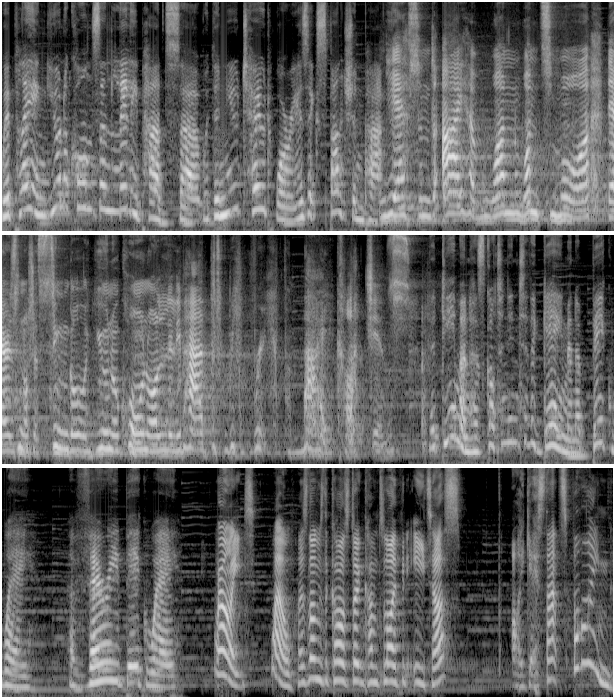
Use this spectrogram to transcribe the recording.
We're playing Unicorns and Lily Pads, sir, with the new Toad Warriors expansion pack. Yes, and I have won once more. There is not a single unicorn or lily pad that will be free from my clutches. The demon has gotten into the game in a big way. A very big way. Right, well, as long as the cards don't come to life and eat us, I guess that's fine.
